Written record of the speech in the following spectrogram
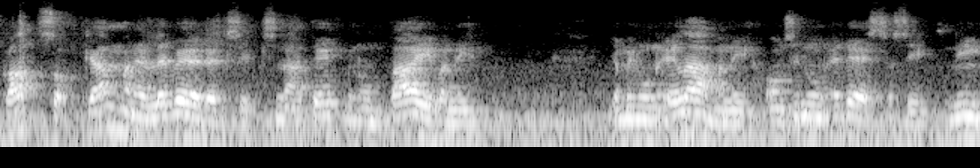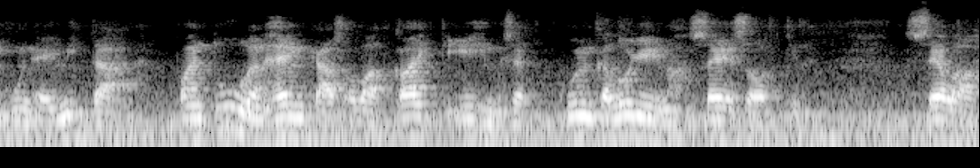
Katso, kämmänen leveydeksi sinä teit minun päiväni ja minun elämäni on sinun edessäsi niin kuin ei mitään. Vain tuulen henkäys ovat kaikki ihmiset, kuinka lujina seisootkin. Sela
